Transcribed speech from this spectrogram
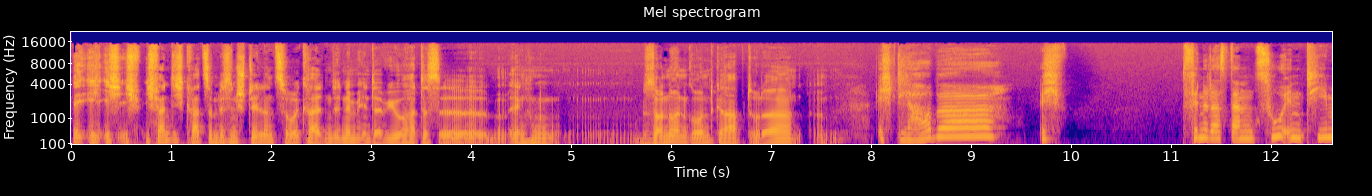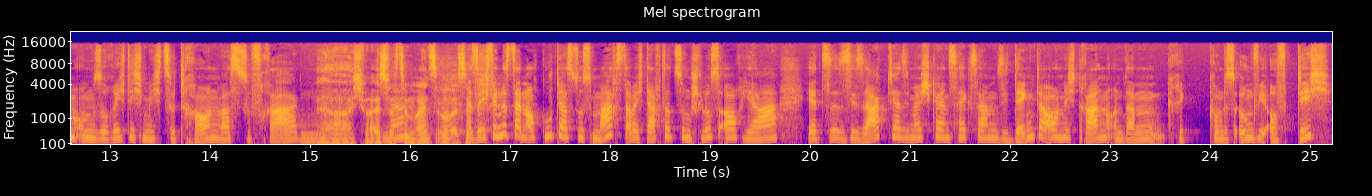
Ich, ich, ich, ich fand dich gerade so ein bisschen still und zurückhaltend in dem Interview. Hat das äh, irgendeinen besonderen Grund gehabt oder? Ich glaube, ich finde das dann zu intim, um so richtig mich zu trauen, was zu fragen. Ja, ich weiß, was Ne? du meinst, aber weißt du, Also ich finde es dann auch gut, dass du es machst, aber ich dachte zum Schluss auch, ja, jetzt, äh, sie sagt ja, sie möchte keinen Sex haben, sie denkt da auch nicht dran und dann kriegt, kommt es irgendwie auf dich.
